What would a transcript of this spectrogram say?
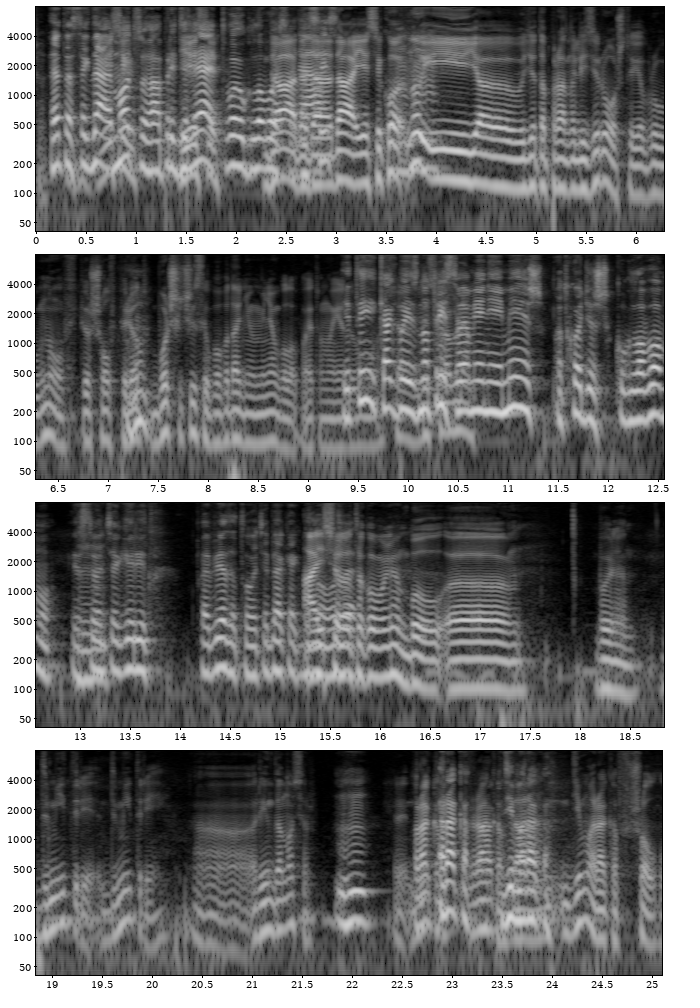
все. Это всегда эмоцию определяет твой угловой Да, да, да, да, если ко- ну и я где-то проанализировал, что я ну шел вперед, больше чистых попаданий у меня было, поэтому я И ты думал, как всё, бы изнутри свое мнение имеешь, подходишь к угловому, если он тебе говорит победа, то у тебя как бы... А ну, еще уже- такой момент был, э, блин, Дмитрий, Дмитрий, э, рингоносер. Мгм. Э, Раков. Раков, Дима да, Раков. Дима Раков шел.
